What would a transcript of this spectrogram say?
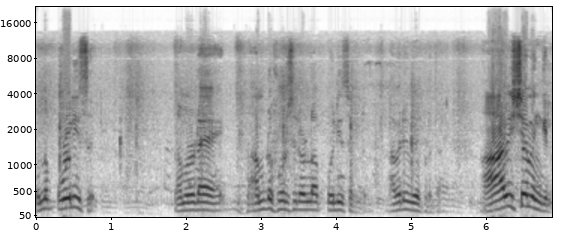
ഒന്ന് പോലീസ്. നമ്മളുടെ ആംഡ് ഫോഴ്സിലുള്ള പോലീസുണ്ട്. അവർ ഉപയോഗപ്പെടുത്താം. ആവശ്യമെങ്കിൽ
